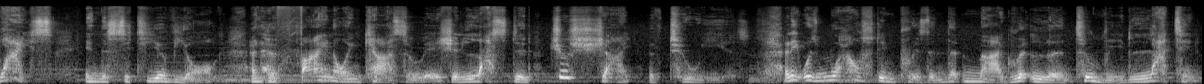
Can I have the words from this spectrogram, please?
twice in the city of York, and her final incarceration lasted just shy of two years. And it was whilst in prison that Margaret learnt to read Latin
